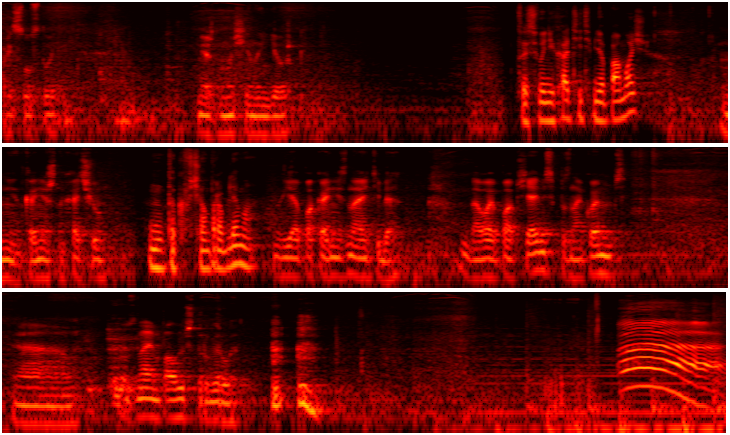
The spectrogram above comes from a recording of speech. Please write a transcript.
присутствовать между мужчиной и девушкой. То есть вы не хотите мне помочь? Нет, конечно, хочу. Ну, так в чем проблема? Я пока не знаю тебя. Давай пообщаемся, познакомимся. Э, Узнаем получше друг друга. А!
